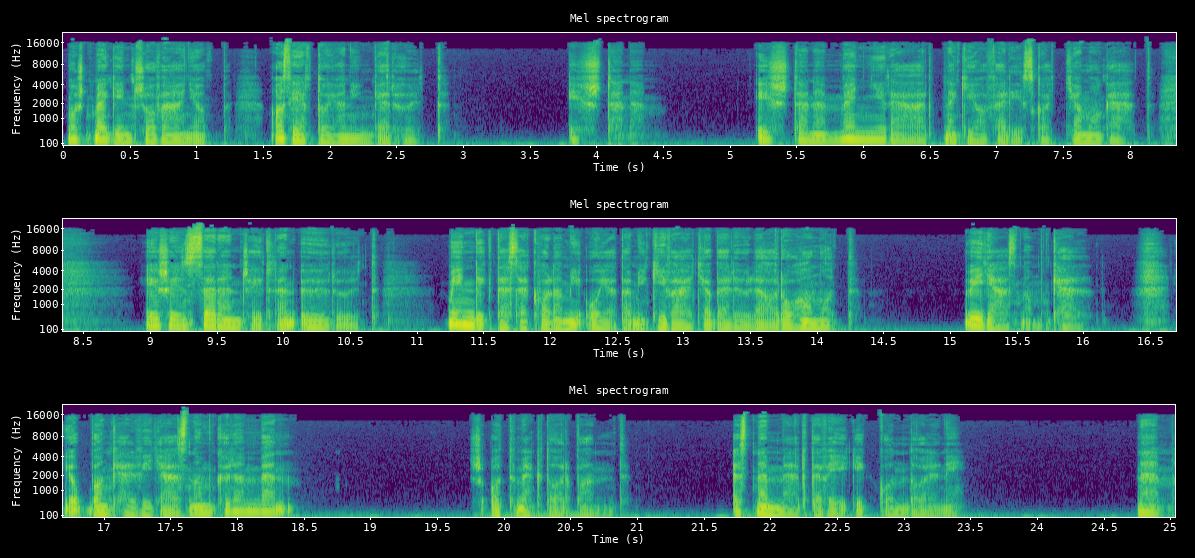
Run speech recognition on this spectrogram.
Most megint soványabb, azért olyan ingerült. Istenem, Istenem, mennyire árt neki, ha felizgatja magát. És én szerencsétlen őrült, mindig teszek valami olyat, ami kiváltja belőle a rohamot. Vigyáznom kell. Jobban kell vigyáznom, különben... S ott megtorpant. Ezt nem merte végig gondolni. Nem,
